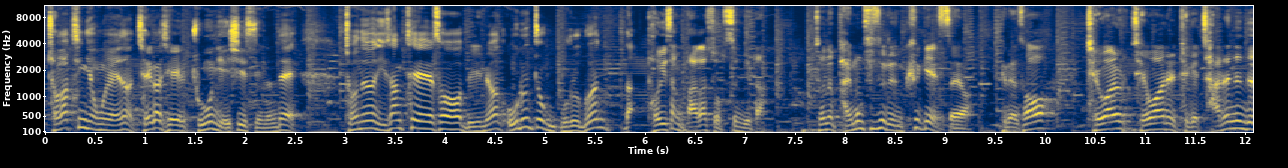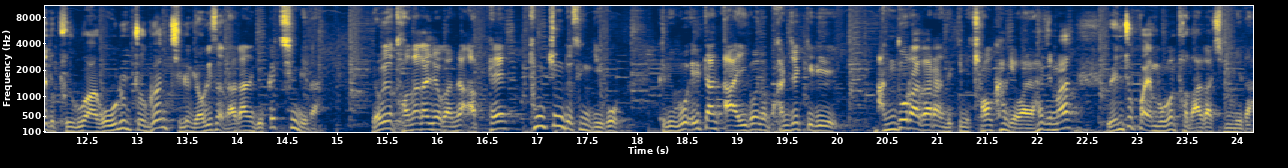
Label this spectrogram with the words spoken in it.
저 같은 경우에는 제가 제일 좋은 예시일 수 있는데 저는 이 상태에서 밀면 오른쪽 무릎은 나- 더 이상 나갈 수 없습니다. 저는 발목 수술을 좀 크게 했어요. 그래서 재활, 재활을 되게 잘했는데도 불구하고 오른쪽은 지금 여기서 나가는 게 끝입니다. 여기서 더 나가려고 하면 앞에 통증도 생기고 그리고 일단 아 이거는 관절끼리 안 돌아가라는 느낌이 정확하게 와요. 하지만 왼쪽 발목은 더 나가집니다.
